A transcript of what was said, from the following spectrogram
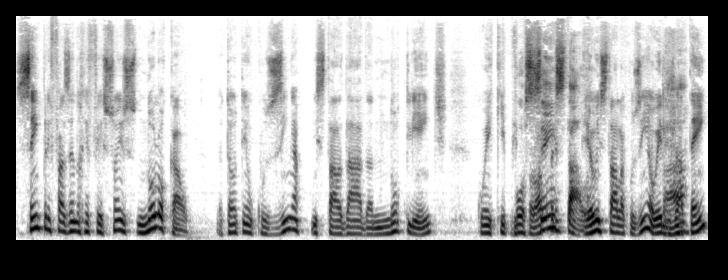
sempre fazendo refeições no local. Então, eu tenho cozinha instalada no cliente, com equipe Você própria. Você instala? Eu instalo a cozinha, ou ele tá. já tem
